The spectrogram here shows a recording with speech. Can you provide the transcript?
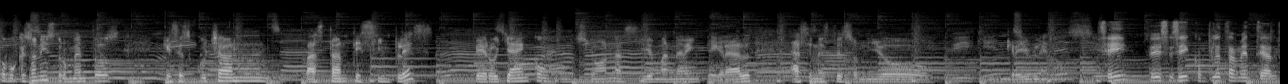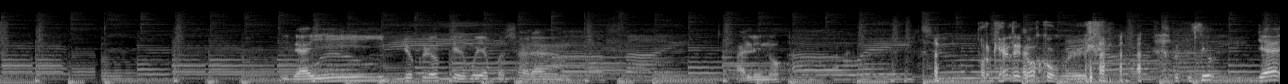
Como que son instrumentos que se escuchan bastante simples, pero ya en conjunción, así de manera integral, hacen este sonido increíble, ¿no? Sí, sí, sí, sí, completamente, Alf. Y de ahí yo creo que voy a pasar a al enojo. ¿Por qué al enojo, güey? Porque sí, ya,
